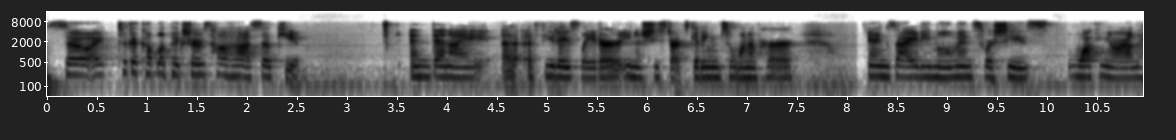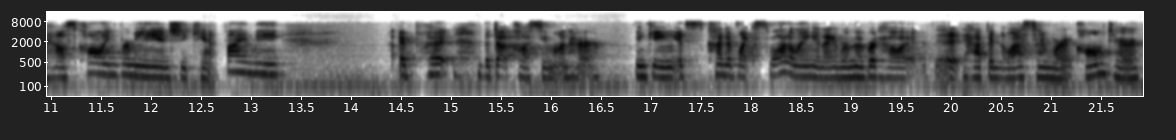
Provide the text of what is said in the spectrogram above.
So i took a couple of pictures. Haha so cute. And then i a, a few days later you know she starts getting into one of her anxiety moments where she's walking around the house calling for me and she can't find me, I put the duck costume on her, thinking it's kind of like swaddling. And I remembered how it, it happened the last time where it calmed her.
